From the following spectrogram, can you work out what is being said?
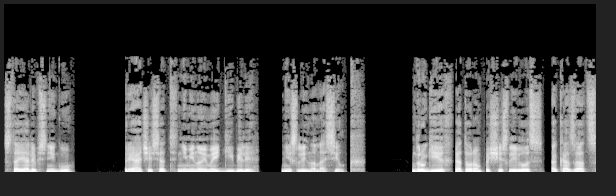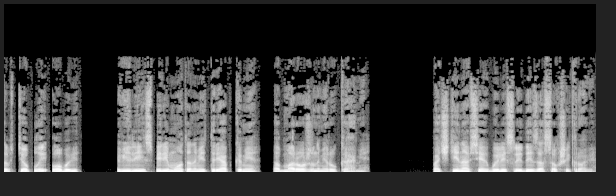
стояли в снегу, прячась от неминуемой гибели, несли на носилках. Других, которым посчастливилось оказаться в теплой обуви, вели с перемотанными тряпками, обмороженными руками. Почти на всех были следы засохшей крови.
